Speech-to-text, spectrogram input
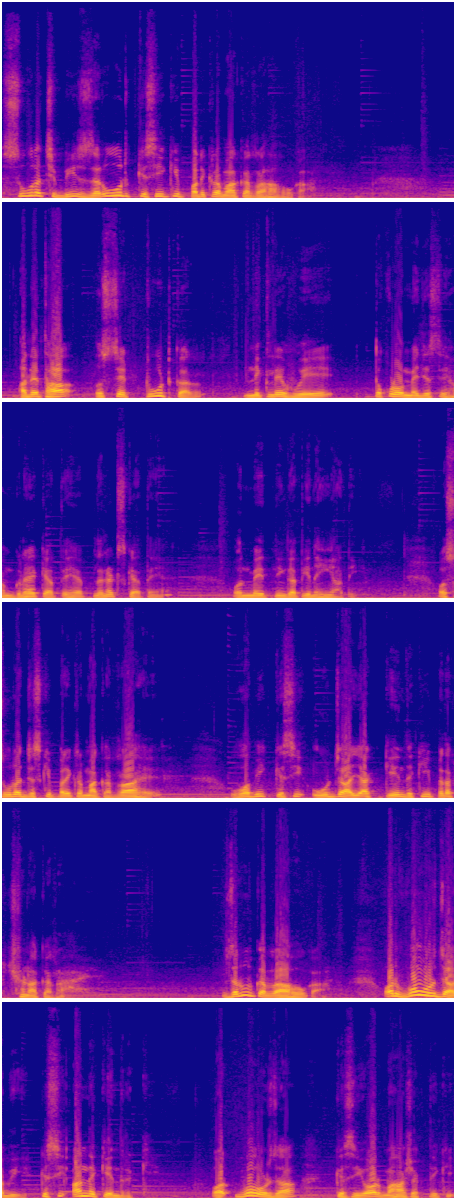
सूरज भी ज़रूर किसी की परिक्रमा कर रहा होगा। अन्यथा उससे टूटकर निकले हुए टुकड़ों में, जिसे हम ग्रह कहते हैं प्लैनेट्स कहते हैं, उनमें इतनी गति नहीं आती। और सूरज जिसकी परिक्रमा कर रहा है, वह भी किसी ऊर्जा या केंद्र की प्रदक्षिणा कर रहा है। ज़रूर कर रहा होगा। और वो ऊर्जा भी किसी अन्य केंद्र की, और वो ऊर्जा किसी और महाशक्ति की।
